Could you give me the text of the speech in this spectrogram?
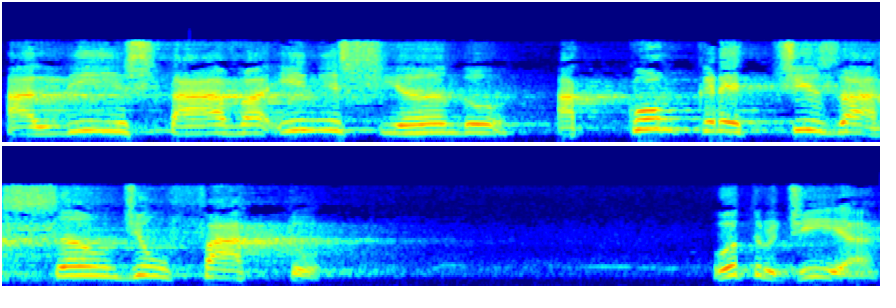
ali estava iniciando a concretização de um fato. Outro dia,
